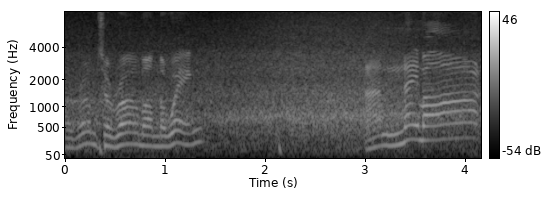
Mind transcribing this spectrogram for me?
A room to roam on the wing. And Neymar.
